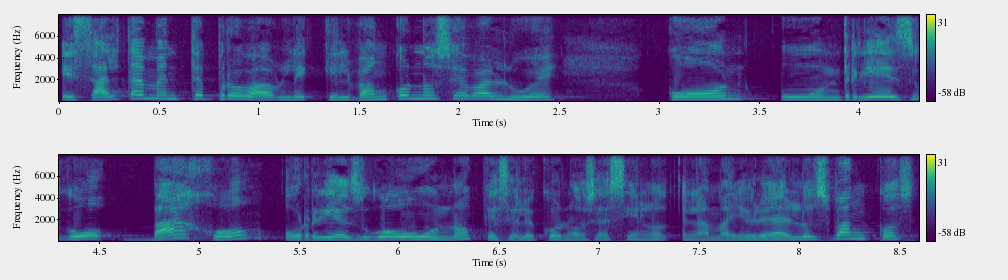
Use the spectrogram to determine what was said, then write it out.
es altamente probable que el banco nos evalúe con un riesgo bajo o riesgo 1, que se le conoce así en, la mayoría de los bancos,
